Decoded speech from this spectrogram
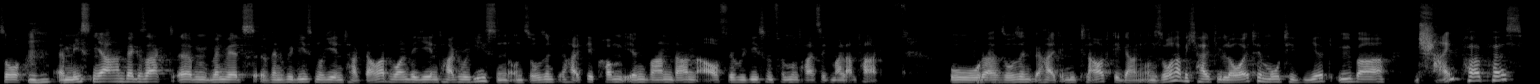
So, mhm. im nächsten Jahr haben wir gesagt, ähm, wenn wir jetzt, wenn Release nur jeden Tag dauert, wollen wir jeden Tag releasen. Und so sind wir halt gekommen, irgendwann dann auf, wir releasen 35 Mal am Tag. Oder so sind wir halt in die Cloud gegangen. Und so habe ich halt die Leute motiviert über einen Shine-Purpose,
